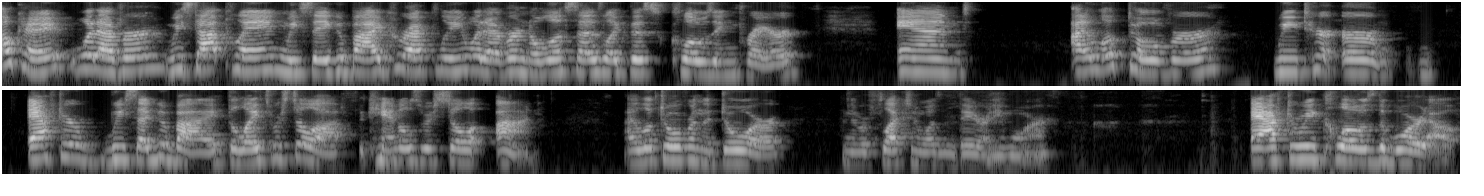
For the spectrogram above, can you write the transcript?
Okay, whatever. We stop playing. We say goodbye correctly. Whatever. Nola says like this closing prayer, and I looked over. We turn or er, after we said goodbye, the lights were still off. The candles were still on. I looked over in the door, and the reflection wasn't there anymore. After we closed the board out.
